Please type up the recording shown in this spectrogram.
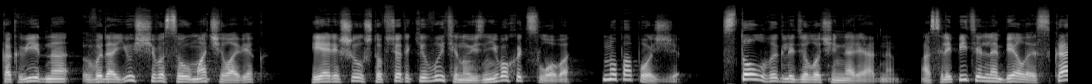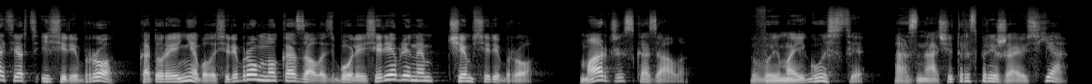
как видно, выдающегося ума человек. Я решил, что все-таки вытяну из него хоть слово, но попозже. Стол выглядел очень нарядно. Ослепительно белая скатерть и серебро, которое не было серебром, но казалось более серебряным, чем серебро. Марджи сказала, «Вы мои гости, а значит, распоряжаюсь я.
